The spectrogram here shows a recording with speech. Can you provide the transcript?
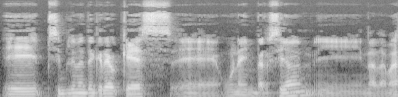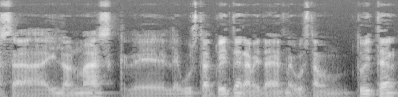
Eh, simplemente creo que es eh, una inversión y nada más. A Elon Musk le gusta Twitter, a mí también me gusta Twitter.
